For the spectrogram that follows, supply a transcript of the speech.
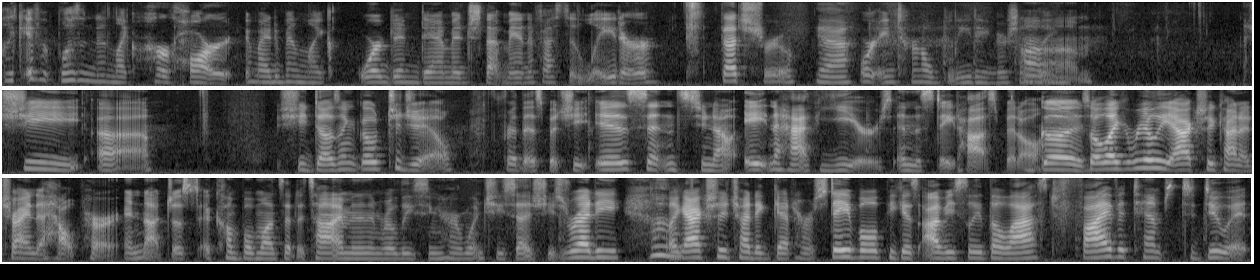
like if it wasn't in like her heart, it might have been like organ damage that manifested later, That's true. Yeah. or internal bleeding or something. Um, she uh, she doesn't go to jail for this, but she is sentenced to now eight and a half years in the state hospital. Good. So like really actually kind of trying to help her and not just a couple months at a time and then releasing her when she says she's ready. like actually try to get her stable because obviously the last five attempts to do it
